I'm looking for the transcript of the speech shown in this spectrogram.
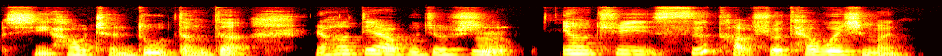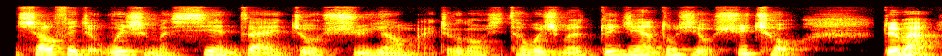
喜好程度等等。然后第二步就是要去思考说他为什么消费者为什么现在就需要买这个东西，他为什么对这样东西有需求。对吧？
